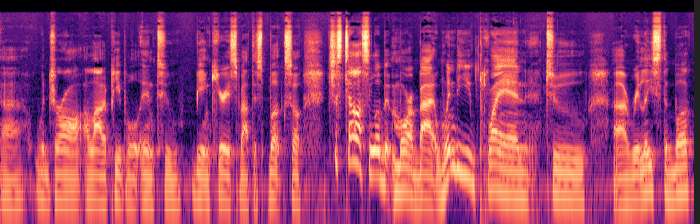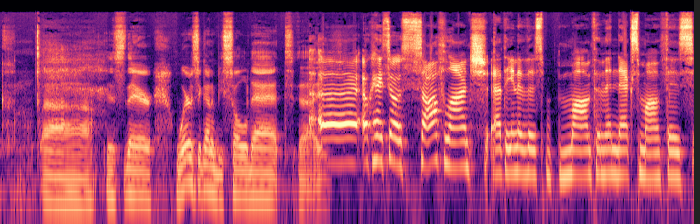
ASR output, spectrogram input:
uh, would draw a lot of people into being curious about this book. So, just tell us a little bit more about it. When do you plan to uh, release the book? Uh, is there where is it going to be sold at? Uh, uh, okay, so soft launch at the end of this month, and then next month is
